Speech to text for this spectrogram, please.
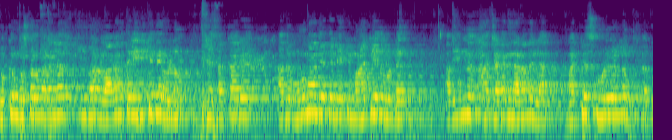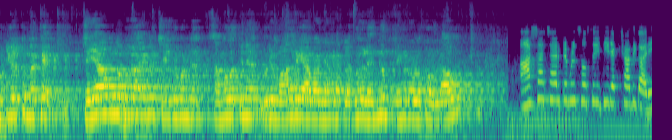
ബുക്കും പുസ്തകവും അതെല്ലാം ഈ വാഹനത്തിൽ ഇരിക്കുന്നേ ഉള്ളൂ. പക്ഷെ സർക്കാർ അത് മൂന്നാം തീയതിയിലേക്ക് മാറ്റിയത് കൊണ്ട് അത് ഇന്ന് ആ ചടങ്ങ് നടന്നില്ല. മറ്റ് സ്കൂളുകളിലും കുട്ടികൾക്കുമൊക്കെ ചെയ്യാവുന്ന ഉപകാരങ്ങൾ ചെയ്തുകൊണ്ട് സമൂഹത്തിന് ഒരു മാതൃകയാവാൻ ഞങ്ങളുടെ ക്ലബ്ബുകൾ എന്നും നിങ്ങളോടൊപ്പം ഉണ്ടാവും. ആശ ചാരിറ്റബിൾ സൊസൈറ്റി രക്ഷാധികാരി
